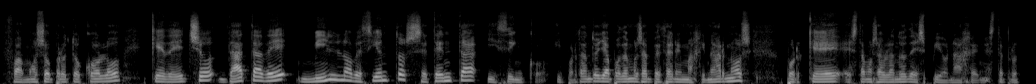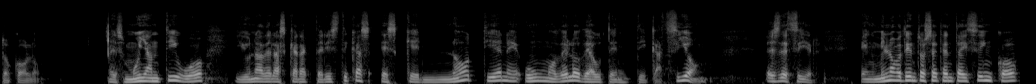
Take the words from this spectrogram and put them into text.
famoso protocolo que de hecho data de 1975 y por tanto ya podemos empezar a imaginarnos por qué estamos hablando de espionaje en este protocolo. Es muy antiguo y una de las características es que no tiene un modelo de autenticación. Es decir, en 1975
